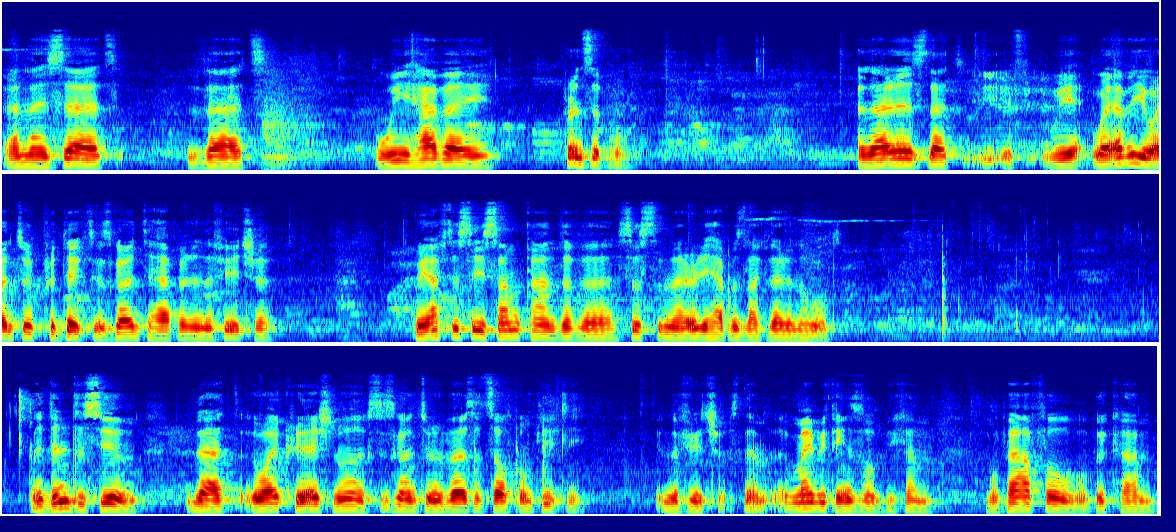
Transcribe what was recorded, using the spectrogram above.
And they said that we have a principle. And that is that if we, whatever you want to predict is going to happen in the future, we have to see some kind of a system that already happens like that in the world. They didn't assume that the way creation works is going to reverse itself completely in the future. So maybe things will become more powerful, will become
